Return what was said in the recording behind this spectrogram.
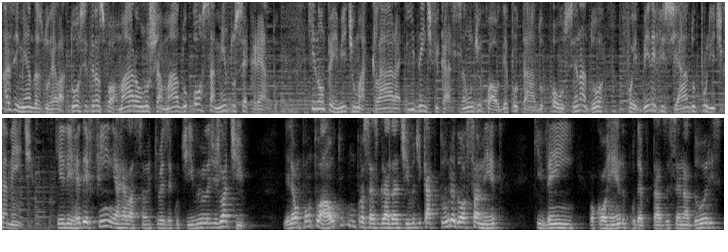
as emendas do relator se transformaram no chamado orçamento secreto, que não permite uma clara identificação de qual deputado ou senador foi beneficiado politicamente. Que ele redefine a relação entre o executivo e o legislativo. Ele é um ponto alto num processo gradativo de captura do orçamento que vem ocorrendo por deputados e senadores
